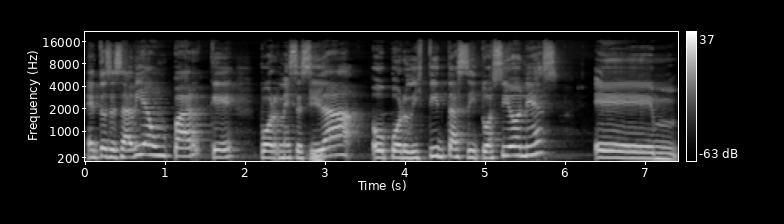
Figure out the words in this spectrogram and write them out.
Entonces había un par que por necesidad o por distintas situaciones eh,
